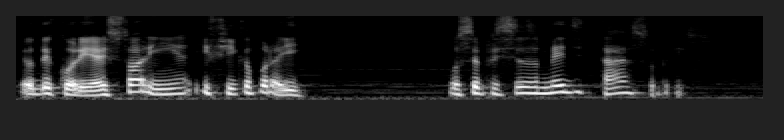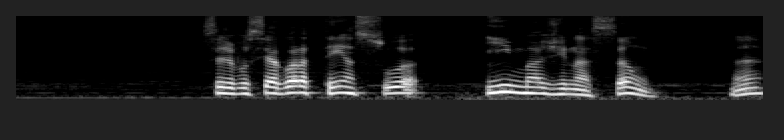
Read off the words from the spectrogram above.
eu decorei a historinha e fica por aí. Você precisa meditar sobre isso. Ou seja, você agora tem a sua imaginação né,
